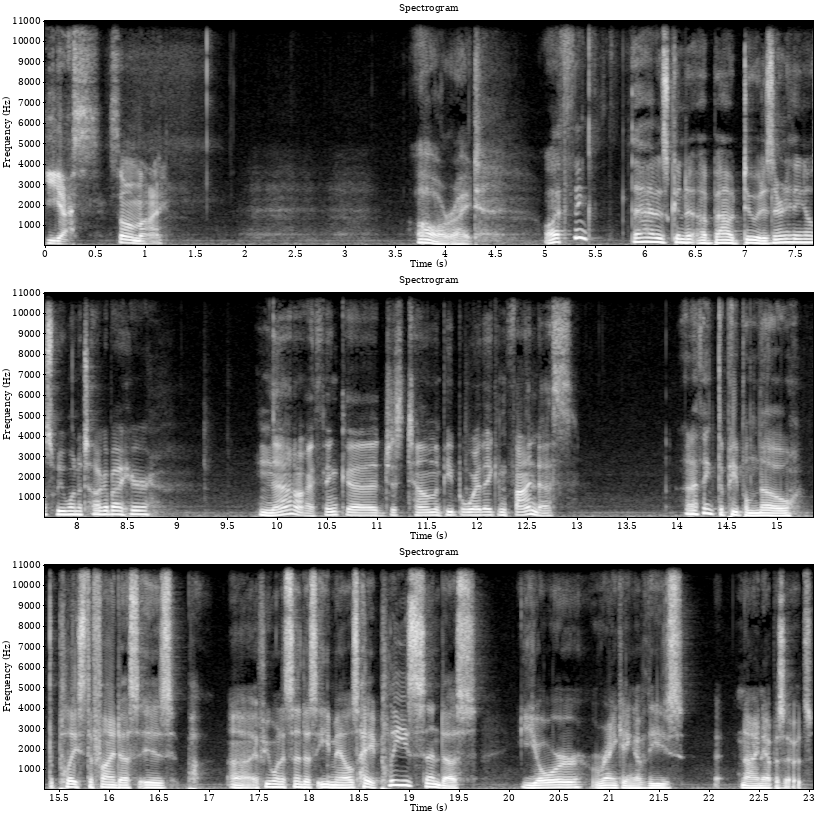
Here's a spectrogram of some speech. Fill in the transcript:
Yes, so am I. All right. Well, I think that is going to about do it. Is there anything else we want to talk about here? No, I think uh, just telling the people where they can find us. And I think the people know the place to find us is uh, if you want to send us emails, hey, please send us your ranking of these nine episodes.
